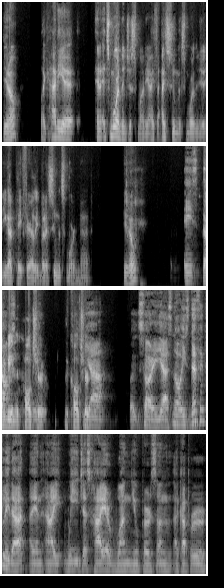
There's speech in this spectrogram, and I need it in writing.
you know, like how do you and it's more than just money. I, I assume it's more than just you got to pay fairly but i assume it's more than that. You know? It's got to be in the culture the culture. Yeah. Uh, sorry yes. No it's definitely that. And i we just hired one new person a couple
